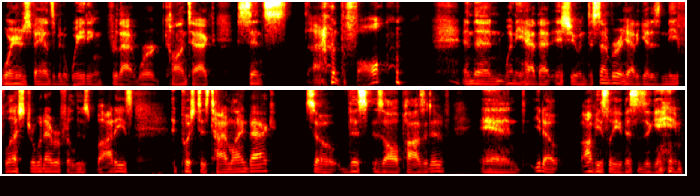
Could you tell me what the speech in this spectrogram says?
Warriors fans have been waiting for that word contact since uh, the fall. and then when he had that issue in December, he had to get his knee flushed or whatever for loose bodies. It pushed his timeline back. So this is all positive. And, you know, obviously this is a game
